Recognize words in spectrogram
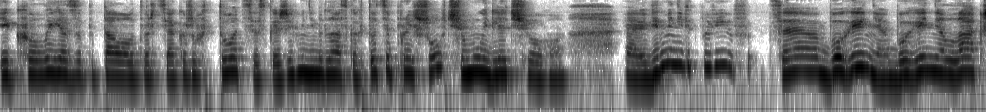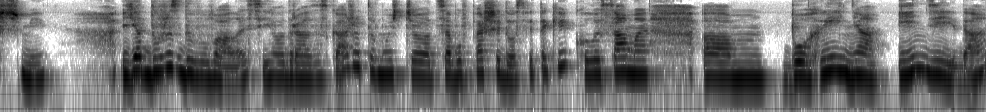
І коли я запитала у творця, кажу, хто це? Скажи мені, будь ласка, хто це прийшов, чому і для чого? Е, Він мені відповів: це богиня, богиня Лакшмі. Я дуже здивувалась, я одразу скажу, тому що це був перший досвід такий, коли саме ем, богиня Індії, да,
